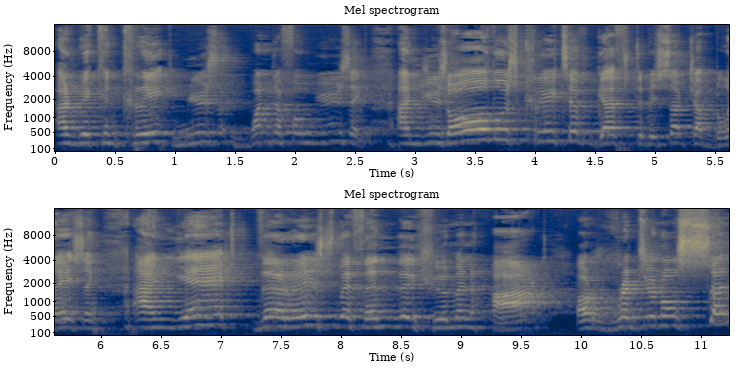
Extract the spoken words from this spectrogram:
And we can create music, wonderful music, and use all those creative gifts to be such a blessing. And yet, there is within the human heart original sin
